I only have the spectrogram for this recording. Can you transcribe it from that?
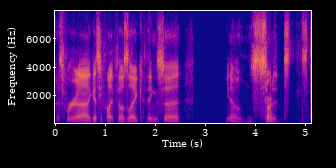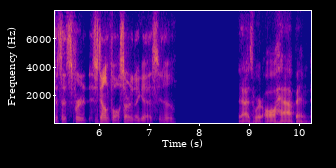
that's where uh, I guess he probably feels like things, uh, you know, started. That's, that's where his downfall started, I guess. You know. That is where it all happened.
